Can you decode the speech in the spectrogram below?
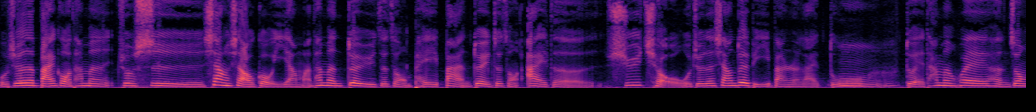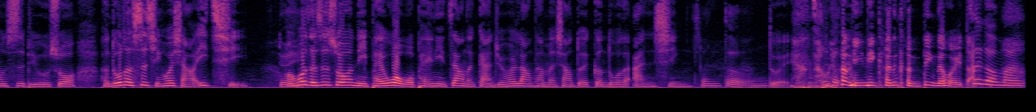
我觉得白狗他们就是像小狗一样嘛，他们对于这种陪伴、对这种爱的需求，我觉得相对比一般人来多。对他们会很重视，比如说很多的事情会想要一起。或者是说你陪我，我陪你，这样的感觉会让他们相对更多的安心。真的，对，怎么样？你你肯肯定的回答，这个蛮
